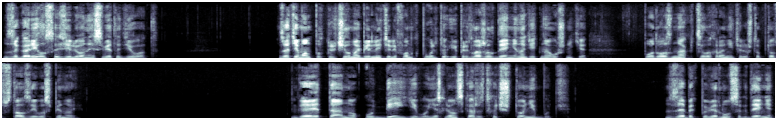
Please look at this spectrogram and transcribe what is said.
Загорелся зеленый светодиод. Затем он подключил мобильный телефон к пульту и предложил Дэнни надеть наушники. Подал знак телохранителю, чтобы тот встал за его спиной. «Гаэтано, убей его, если он скажет хоть что-нибудь». Зебек повернулся к Дэнни.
